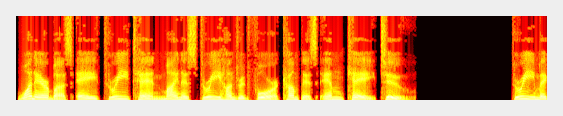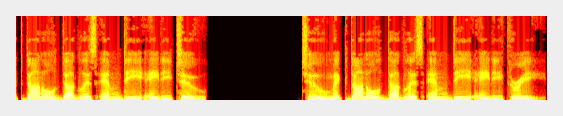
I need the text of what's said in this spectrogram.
1 Airbus A310-304 Compass Mk2 3 McDonnell Douglas MD-82 2 McDonnell Douglas MD-83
